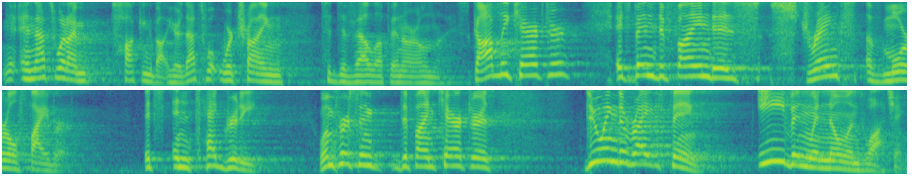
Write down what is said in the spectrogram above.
And that's what I'm talking about here. That's what we're trying to develop in our own lives. Godly character, it's been defined as strength of moral fiber, it's integrity. One person defined character as doing the right thing, even when no one's watching.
